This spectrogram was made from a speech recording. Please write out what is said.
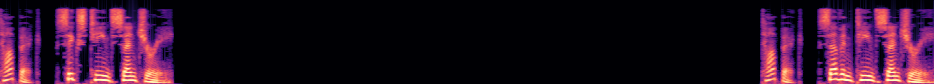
Topic: 16th century. Topic: 17th century.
